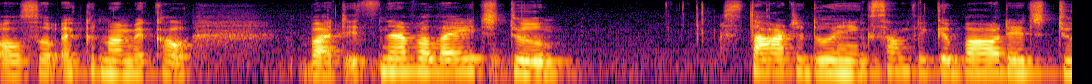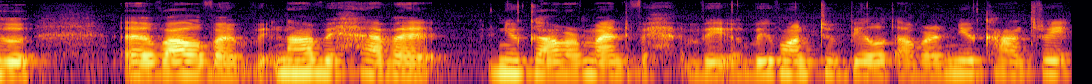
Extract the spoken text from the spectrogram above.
also economical, but it's never late to start doing something about it to, uh, well, now we have a new government, we, we, we want to build our new country,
